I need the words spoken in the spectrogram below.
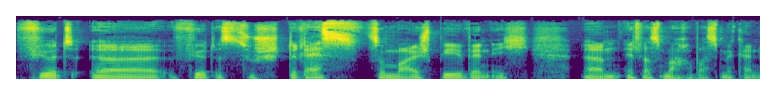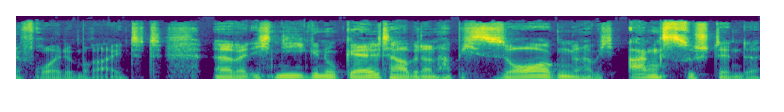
führt, äh, führt es zu Stress, zum Beispiel, wenn ich ähm, etwas mache, was mir keine Freude bereitet. Äh, wenn ich nie genug Geld habe, dann habe ich ich Sorgen, dann habe ich Angstzustände.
